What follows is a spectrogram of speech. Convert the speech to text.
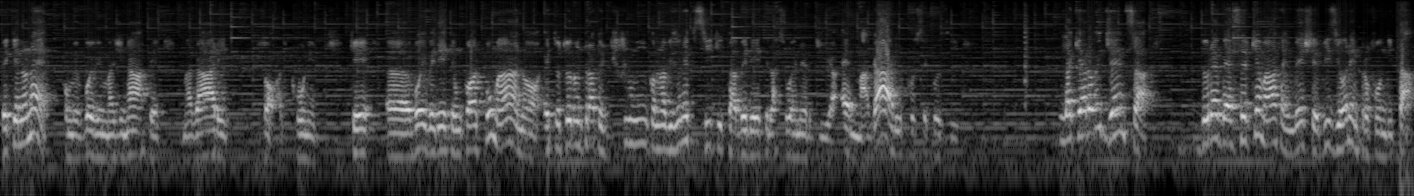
Perché non è come voi vi immaginate, magari so, alcuni, che eh, voi vedete un corpo umano e tutto un tratto con una visione psichica vedete la sua energia. E magari fosse così. La chiaroveggenza dovrebbe essere chiamata invece visione in profondità,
